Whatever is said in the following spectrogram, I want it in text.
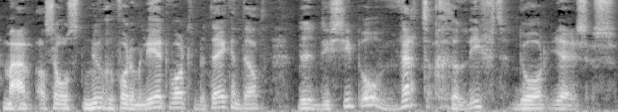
Maar zoals het nu geformuleerd wordt, betekent dat de discipel werd geliefd door Jezus.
